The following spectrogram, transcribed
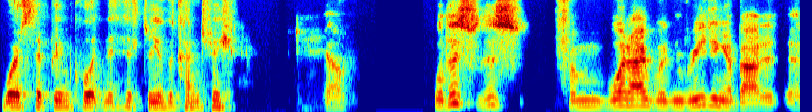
worst Supreme Court in the history of the country. Yeah. Well, this this from what I've been reading about it, uh,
